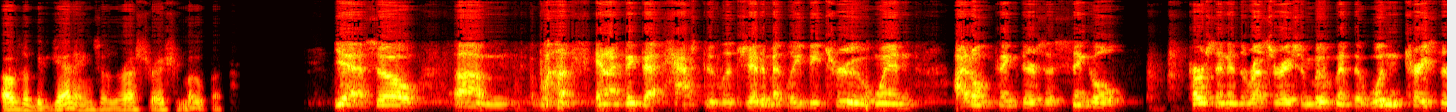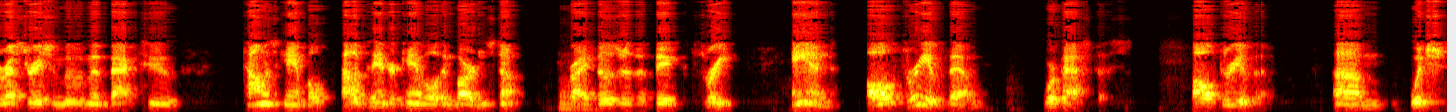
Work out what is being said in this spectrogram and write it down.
of the beginnings of the Restoration movement. Yeah. So, um, and I think that has to legitimately be true when I don't think there's a single person in the Restoration movement that wouldn't trace the Restoration movement back to Thomas Campbell, Alexander Campbell, and Barton Stone, mm-hmm. right? Those are the big three. And all three of them were pacifists. All three of them. Um, which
